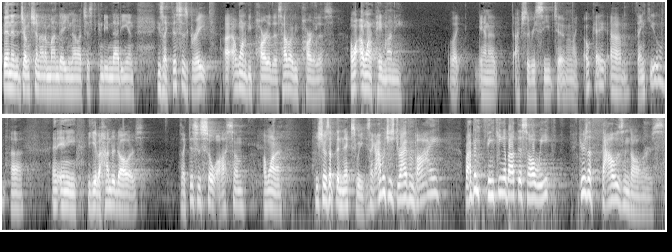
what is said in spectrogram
been in the Junction on a Monday, you know it just can be nutty. And he's like, This is great. I, I want to be part of this. How do I be part of this? I want, I want to pay money. Like, Anna actually received him. I'm like, okay, um, thank you. Uh, and, and he, he gave $100. I was like, this is so awesome. I want to. He shows up the next week. He's like, I was just driving by, but I've been thinking about this all week. Here's a $1,000.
